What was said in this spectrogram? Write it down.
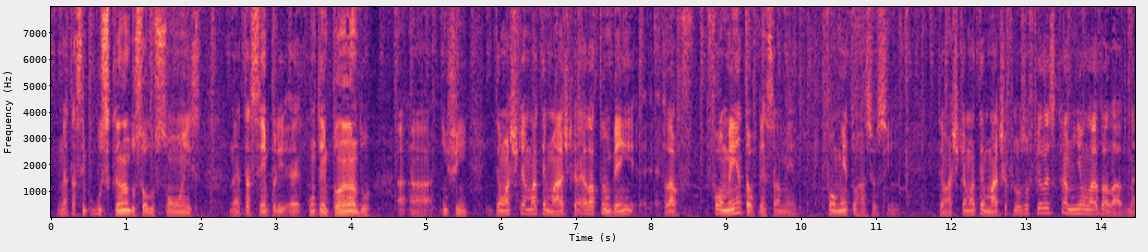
está né? Tá sempre buscando soluções, está né? Tá sempre é, contemplando, a, a, enfim. Então acho que a matemática ela também ela fomenta o pensamento, fomenta o raciocínio. Então acho que a matemática e a filosofia elas caminham lado a lado, né?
